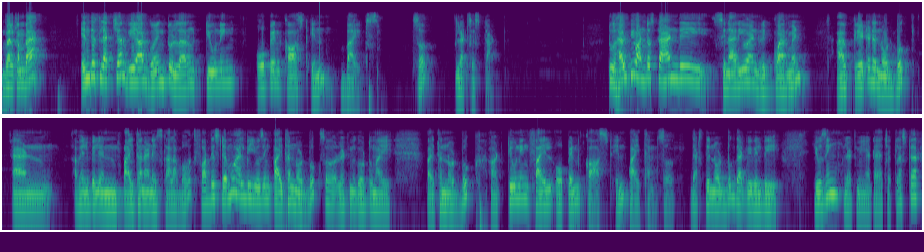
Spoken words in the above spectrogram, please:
Welcome back. In this lecture, we are going to learn tuning OpenCost in bytes. So let's start. To help you understand the scenario and requirement, I have created a notebook and available in Python and Scala both. For this demo, I'll be using Python notebook. So let me go to my Python notebook, uh, tuning file OpenCost in Python. So that's the notebook that we will be using. Let me attach a cluster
